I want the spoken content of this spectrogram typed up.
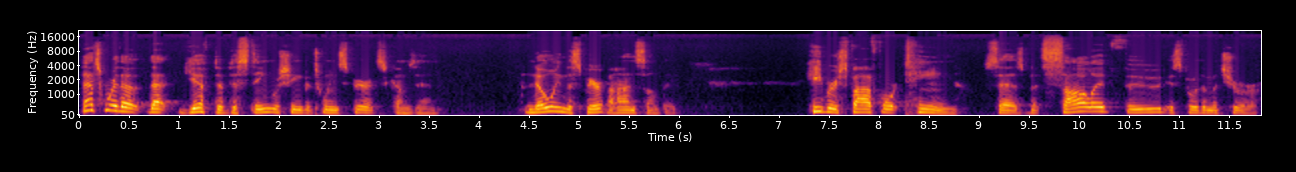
that's where the that gift of distinguishing between spirits comes in. Knowing the spirit behind something. Hebrews 5:14 says, "But solid food is for the mature."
